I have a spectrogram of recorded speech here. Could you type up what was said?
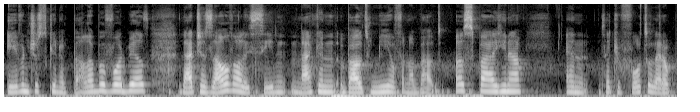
eventjes kunnen bellen bijvoorbeeld. Laat jezelf al eens zien. Maak een About Me of een About Us pagina. En zet je foto daarop.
